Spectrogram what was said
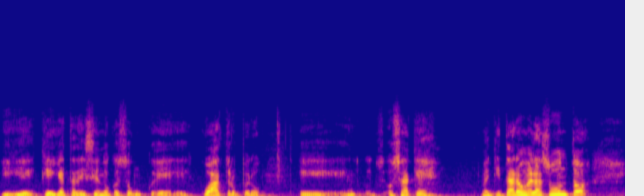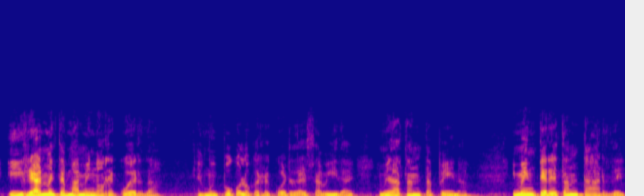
y eh, que ella está diciendo que son cuatro, pero, o sea que me quitaron el asunto y realmente mami no recuerda, es muy poco lo que recuerda de esa vida y me da tanta pena. Y me enteré tan tarde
